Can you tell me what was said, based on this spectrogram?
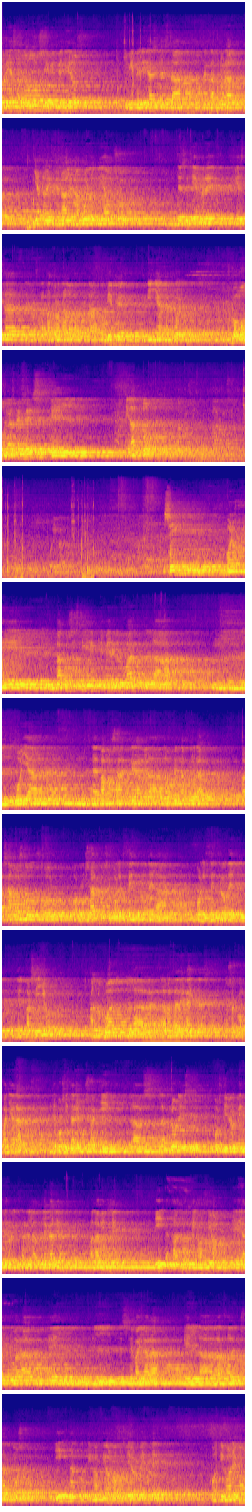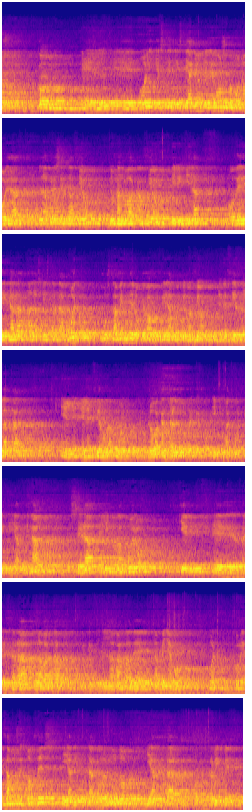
buenos días a todos y bienvenidos y bienvenidas a esta ofrenda floral ya tradicional en Abuelo, el día 8 de septiembre, fiesta de nuestra patrona, la patrona Virgen Niña de Abuelo. Como otras veces, el, el acto Sí, bueno, el- Por, los arcos y por el centro de la por el centro del, pasillo, a lo cual la, banda de gaitas nos acompañará. Depositaremos aquí las, flores. Posteriormente realizaré la plegaria a la Virgen y a continuación eh, actuará el- se bailará en la danza de los arcos y a continuación o posteriormente continuaremos eh, hoy este, este año tenemos como novedad la presentación de una nueva canción dirigida o dedicada a las fiestas de Agüero, justamente lo que va a ocurrir a continuación, es decir, relata el, encierro de Azuero. Lo va a cantar el dúo y, y al final será el himno de Azuero quien eh, realizará la banda, la banda de la Peñamón. Comenzamos entonces y a disfrutar todo el mundo y a rezar por nuestra Virgen.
